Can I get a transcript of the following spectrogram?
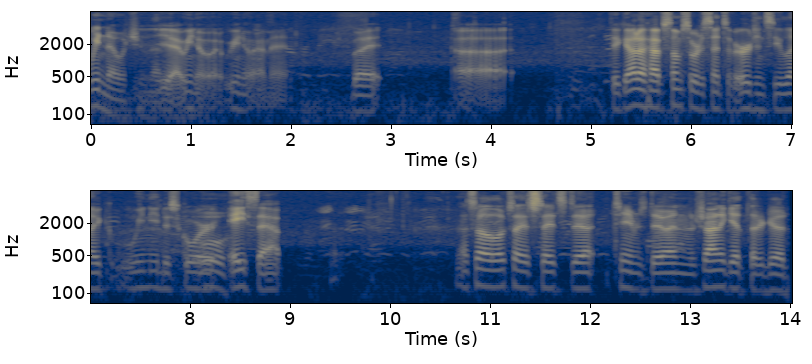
We know what you meant. Yeah, we know it. We know what I meant. But uh, they gotta have some sort of sense of urgency. Like we need to score Ooh. ASAP. That's what it looks like the state's do- team's doing. They're trying to get their good,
